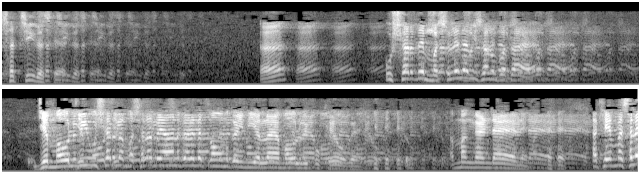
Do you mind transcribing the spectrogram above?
سچی دسے اشر دے مسئلے کا بھی سانو پتا ہے۔ جی مولوی اشر کا مسئلہ بیان کرے تو قوم کہیں اللہ مولوی بھوکے ہو گئے۔ منگن ڈے مسئلہ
